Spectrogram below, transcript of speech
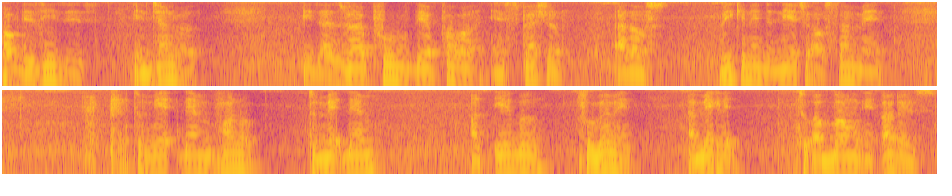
of diseases in general, is as well prove their power in special, as of weakening the nature of some men to make them vulnerable, to make them unable for women and making it to abound in others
